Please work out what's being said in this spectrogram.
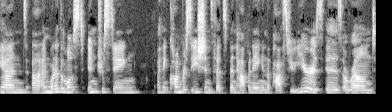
And uh, and one of the most interesting i think conversations that's been happening in the past few years is around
